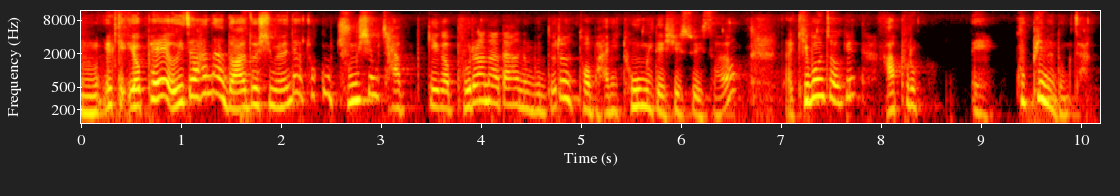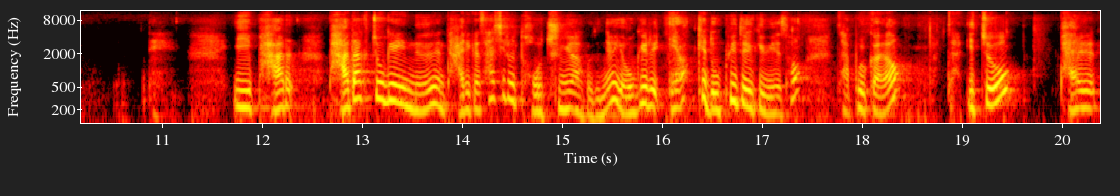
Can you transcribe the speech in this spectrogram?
음, 이렇게 옆에 의자 하나 놔두시면요 조금 중심 잡기가 불안하다 하는 분들은 더 많이 도움이 되실 수 있어요. 자, 기본적인 앞으로 네, 굽히는 동작. 네. 이 바, 바닥 쪽에 있는 다리가 사실은 더 중요하거든요. 여기를 이렇게 높이 들기 위해서 자 볼까요? 자 이쪽 발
